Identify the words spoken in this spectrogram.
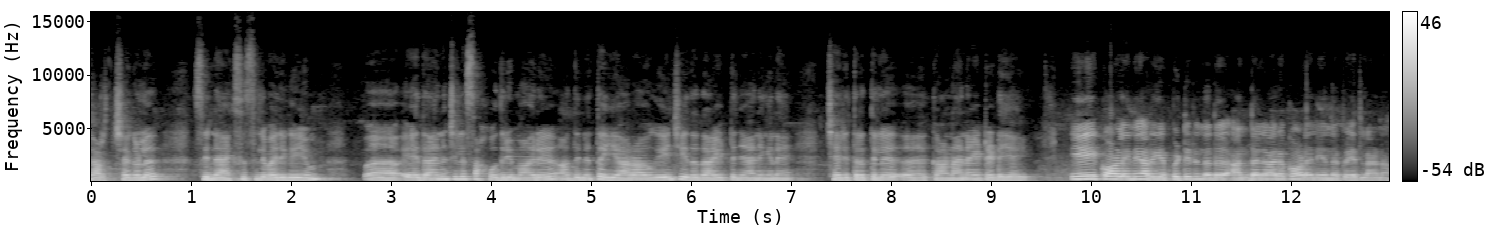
ചർച്ചകൾ സിനാക്സിസിൽ വരികയും ഏതാനും ചില സഹോദരിമാർ അതിന് തയ്യാറാവുകയും ചെയ്തതായിട്ട് ഞാനിങ്ങനെ ചരിത്രത്തിൽ കാണാനായിട്ട് ഇടയായി ഈ കോളനി അറിയപ്പെട്ടിരുന്നത് അന്ധകാര കോളനി എന്ന പേരിലാണ്.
